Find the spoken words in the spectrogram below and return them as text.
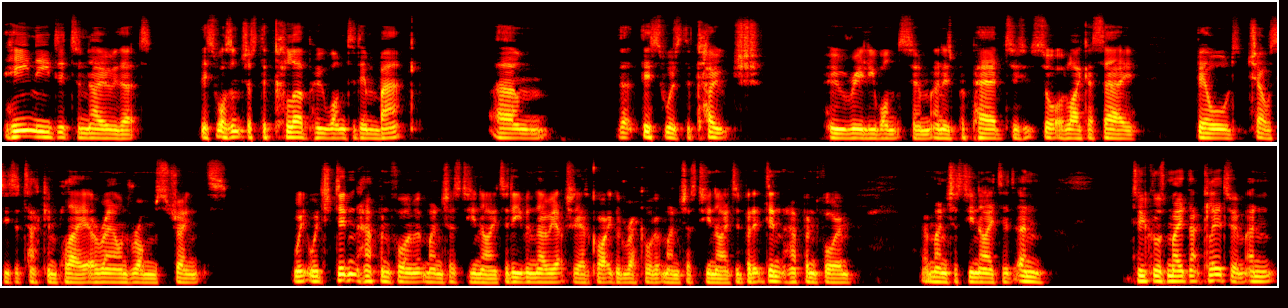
he needed to know that this wasn't just the club who wanted him back, um, that this was the coach who really wants him and is prepared to sort of, like I say, build Chelsea's attacking play around Rom's strengths, which, didn't happen for him at Manchester United, even though he actually had quite a good record at Manchester United. But it didn't happen for him at Manchester United, and Tuchel's made that clear to him. And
